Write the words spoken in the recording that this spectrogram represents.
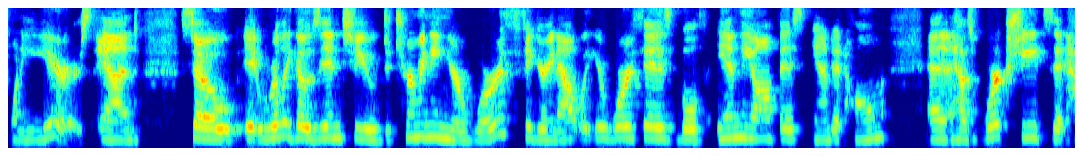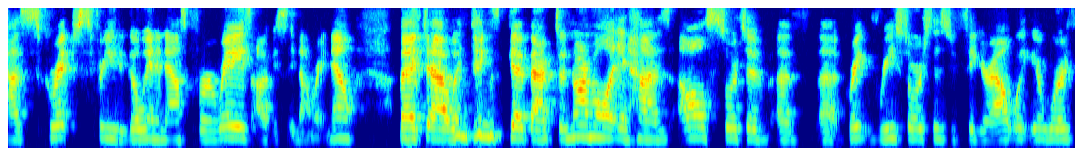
20 years. And so it really goes into determining your worth, figuring out what your worth is, both in the office and at home. And it has worksheets, it has scripts for you to go in and ask for a raise. Obviously, not right now, but uh, when things get back to normal, it has all sorts of, of uh, great resources to figure out what you're worth.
